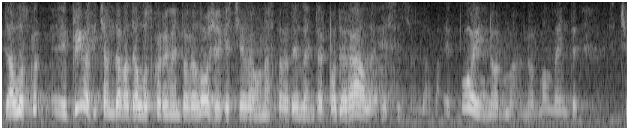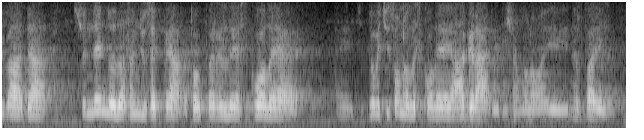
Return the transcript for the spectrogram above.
eh, prima si ci andava dallo scorrimento veloce che c'era una stradella interpoderale e si ci andava. E poi norma, normalmente si ci va da, scendendo da San Giuseppe Ato per le scuole eh, dove ci sono le scuole agrarie diciamo noi nel paese.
